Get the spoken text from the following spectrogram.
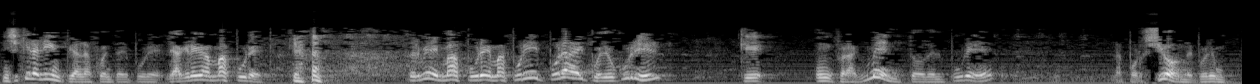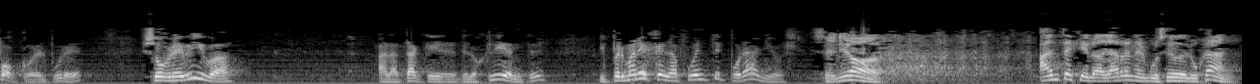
ni siquiera limpian la fuente de puré. Le agregan más puré. Termina y más puré, más puré y por ahí puede ocurrir que un fragmento del puré, la porción del puré, un poco del puré, sobreviva al ataque de los clientes y permanezca en la fuente por años. Señor. Antes que lo agarren en el Museo de Luján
